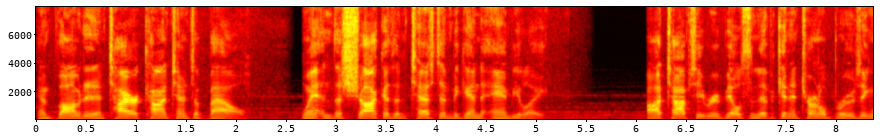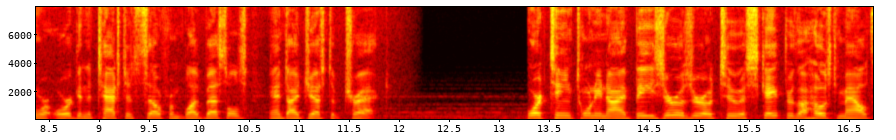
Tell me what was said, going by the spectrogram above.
and vomited entire contents of bowel. Went into shock as intestine began to ambulate. Autopsy revealed significant internal bruising where organ detached itself from blood vessels and digestive tract. 1429-B-002 escaped through the host mouth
